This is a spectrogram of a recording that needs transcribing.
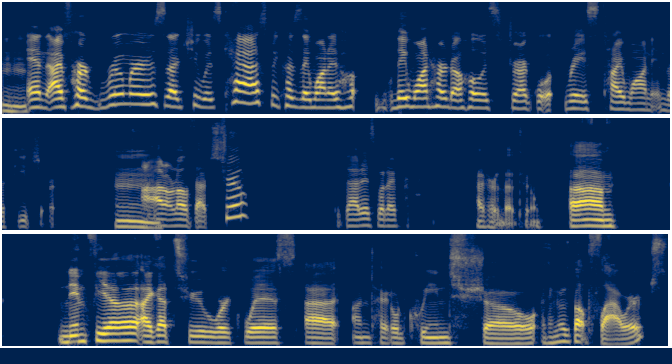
Mhm. And I've heard rumors that she was cast because they wanted they want her to host Drag Race Taiwan in the future. Mm, I don't know if that's true, but that is what I've heard. I've heard that too. Um Nymphia, I got to work with at Untitled Queens show. I think it was about flowers.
